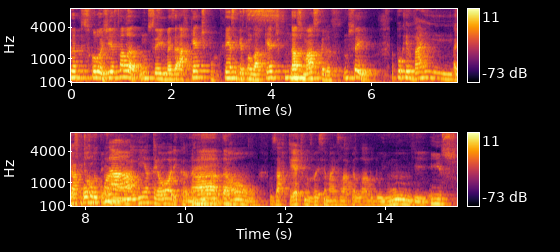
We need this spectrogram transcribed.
Na psicologia fala, não sei, mas é arquétipo. Tem essa questão do arquétipo, das máscaras, não sei. É Porque vai de Aí acordo com a Não. linha teórica, né? Ah, tá. Então, os arquétipos vai ser mais lá pelo lado do Jung. Isso.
